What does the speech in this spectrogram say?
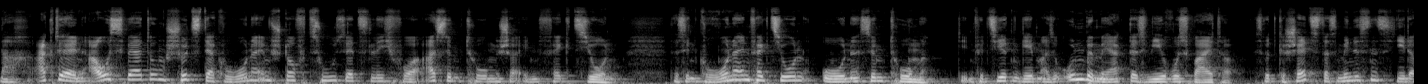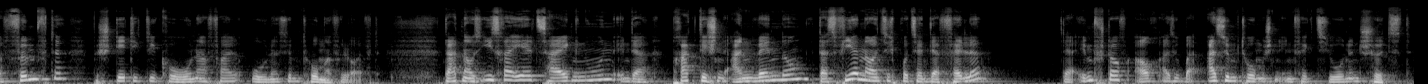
Nach aktuellen Auswertungen schützt der Corona-Impfstoff zusätzlich vor asymptomischer Infektion. Das sind Corona-Infektionen ohne Symptome. Die Infizierten geben also unbemerkt das Virus weiter. Es wird geschätzt, dass mindestens jeder fünfte bestätigte Corona-Fall ohne Symptome verläuft. Daten aus Israel zeigen nun in der praktischen Anwendung, dass 94 Prozent der Fälle der Impfstoff auch also bei asymptomischen Infektionen schützt.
